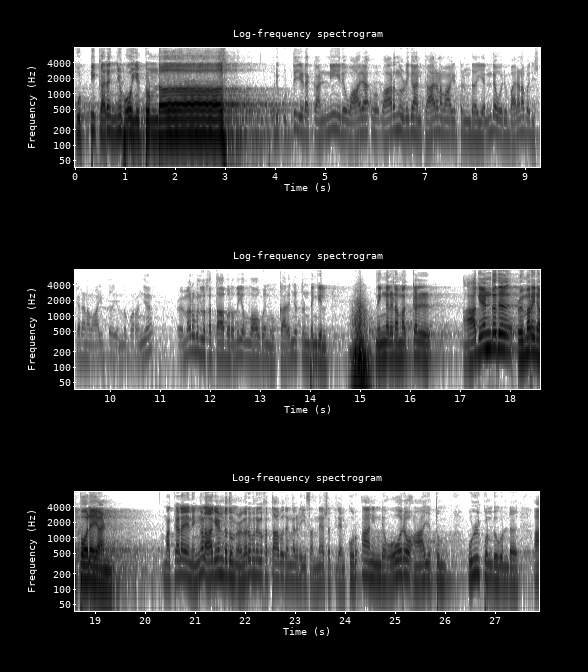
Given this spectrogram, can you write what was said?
കുട്ടി കരഞ്ഞു പോയിട്ടുണ്ട് ഒരു കുട്ടിയുടെ കണ്ണീര് വാര വാർന്നൊഴുകാൻ കാരണമായിട്ടുണ്ട്. എന്റെ ഒരു ഭരണപരിഷ്കരണമായിട്ട് എന്ന് പറഞ്ഞ് ഉമർബുൽ ഖത്താബ് റളിയല്ലാഹു അൻഹു കരഞ്ഞിട്ടുണ്ടെങ്കിൽ നിങ്ങളുടെ മക്കൾ ആകേണ്ടത് ഉമറിനെ പോലെയാണ്. മക്കളെ നിങ്ങളാകേണ്ടതും ഉമർബുൽ ഖത്താബ് തങ്ങളുടെ ഈ സന്ദേശത്തിലാണ്. ഖുർആാനിന്റെ ഓരോ ആയത്തും ഉൾക്കൊണ്ടുകൊണ്ട് ആ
